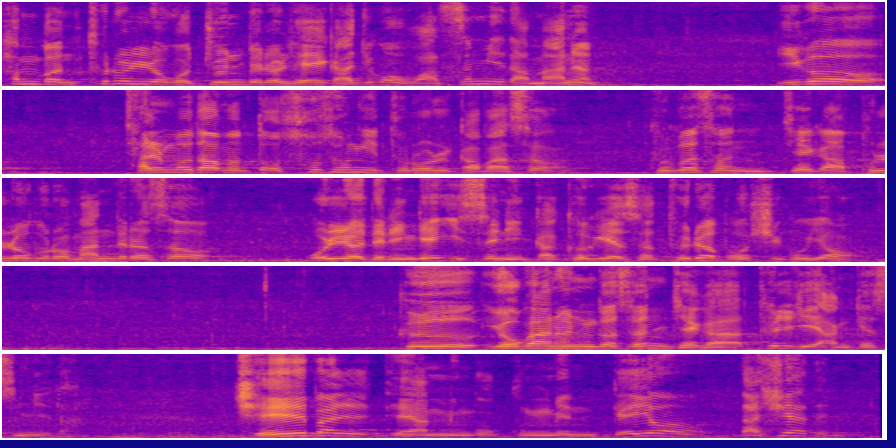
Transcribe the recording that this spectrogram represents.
한번 틀으려고 준비를 해 가지고 왔습니다만은 이거 잘못하면 또 소송이 들어올까 봐서 그것은 제가 블로그로 만들어서 올려드린 게 있으니까 거기에서 들어보시고요. 그 욕하는 것은 제가 틀지 않겠습니다. 제발 대한민국 국민 깨어나셔야 됩니다.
